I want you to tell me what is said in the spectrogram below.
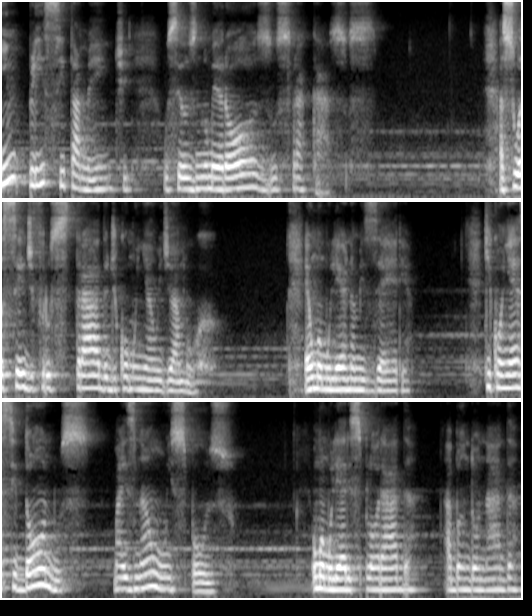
implicitamente os seus numerosos fracassos a sua sede frustrada de comunhão e de amor. É uma mulher na miséria, que conhece donos, mas não um esposo. Uma mulher explorada, abandonada,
